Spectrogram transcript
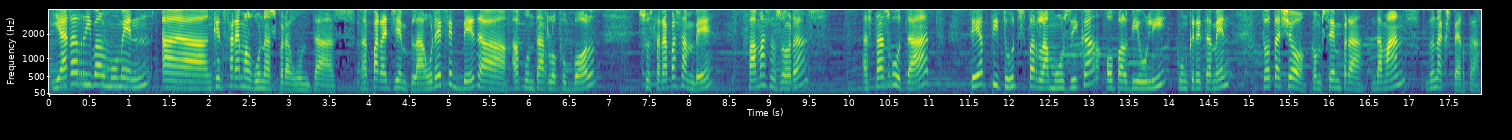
i ara arriba el moment eh, en què ens farem algunes preguntes. Eh, per exemple, hauré fet bé d'apuntar-lo a futbol? S'ho estarà passant bé? Fa masses hores? Està esgotat? Té aptituds per la música o pel violí, concretament? Tot això, com sempre, de mans d'una experta.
